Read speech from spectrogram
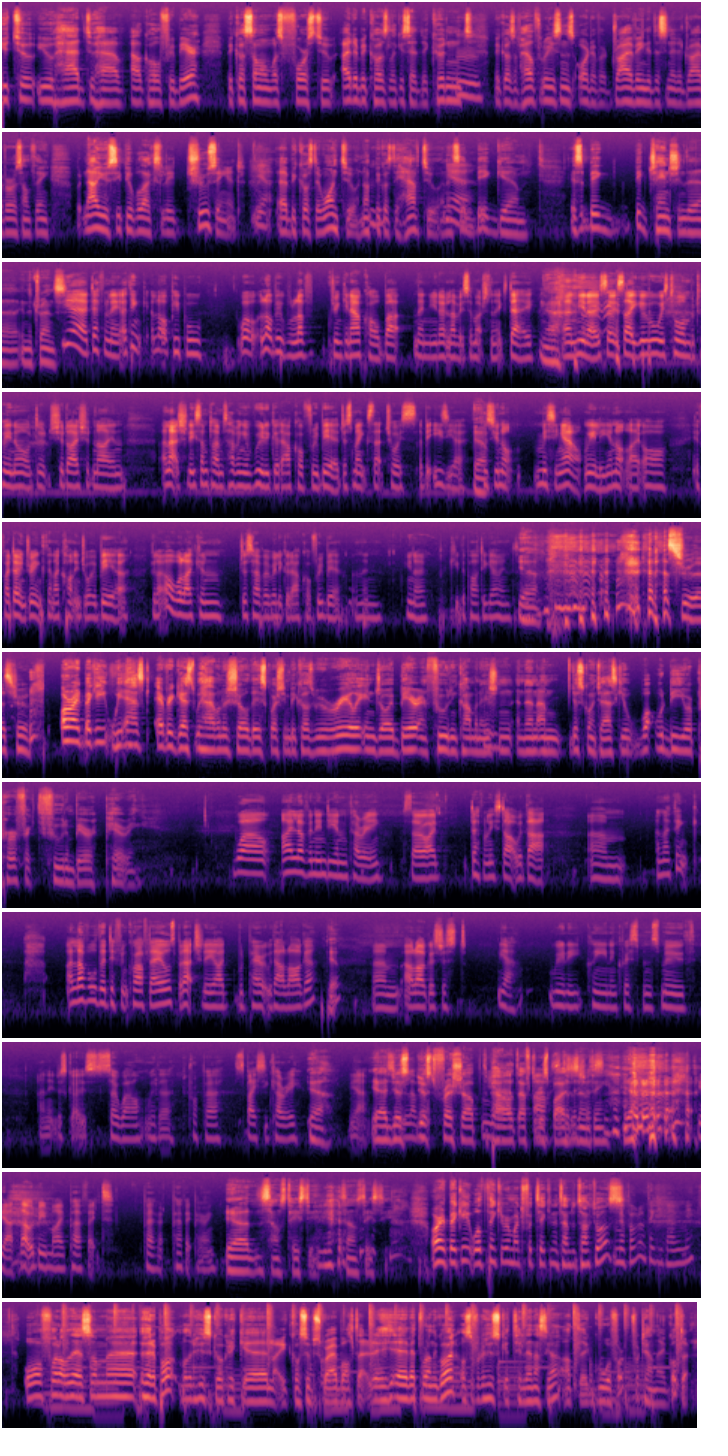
you too you had to have alcohol free beer because someone was forced to either because, like you said, they couldn't Mm. because of health reasons or they were driving the designated driver or something. But now you see people actually choosing it yeah uh, because they want to, not Mhm. because they have to, and it's a big um, it's a big big change in the in the trends. yeah definitely i think a lot of people well a lot of people love drinking alcohol but then you don't love it so much the next day Yeah. and you know so it's like you're always torn between oh do, should i shouldn't i and and actually sometimes having a really good alcohol free beer just makes that choice a bit easier Yeah. because you're not missing out really you're not like oh if i don't drink then i can't enjoy a beer you're like oh well i can just have a really good alcohol free beer and then you know keep the party going So- Yeah. that's true. That's true. All right, Becky, we ask every guest we have on the show this question because we really enjoy beer and food in combination. Mm-hmm. And then I'm just going to ask you what would be your perfect food and beer pairing? Well, I love an Indian curry, so I'd definitely start with that. Um, and I think I love all the different craft ales, but actually I would pair it with our lager. Yeah. Um, our lager's just, yeah, really clean and crisp and smooth, and it just goes so well with a proper spicy curry. Yeah. Yeah, Yeah, absolutely just just it. fresh up the Yeah. palate after Oh, the spices and everything. Yeah. yeah, that would be my perfect, perfect, perfect pairing. yeah, sounds tasty. Yeah. Sounds tasty. All right, Becky. Well, thank you very much for taking the time to talk to us. No problem. Thank you for having me. Og for alle dere som uh, hører på, må dere huske å klikke like og subscribe og alt der. Dere eh, vet hvordan det går. Og så får dere huske til neste gang at eh, gode folk fortjener godt øl.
